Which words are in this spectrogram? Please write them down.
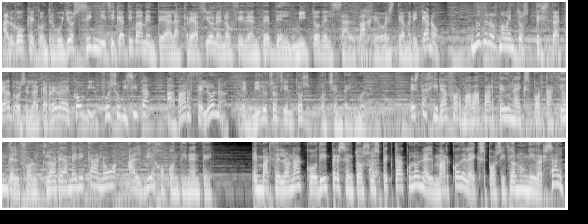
algo que contribuyó significativamente a la creación en Occidente del mito del salvaje oeste americano. Uno de los momentos destacados en la carrera de Cody fue su visita a Barcelona en 1889. Esta gira formaba parte de una exportación del folclore americano al viejo continente. En Barcelona, Cody presentó su espectáculo en el marco de la Exposición Universal,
